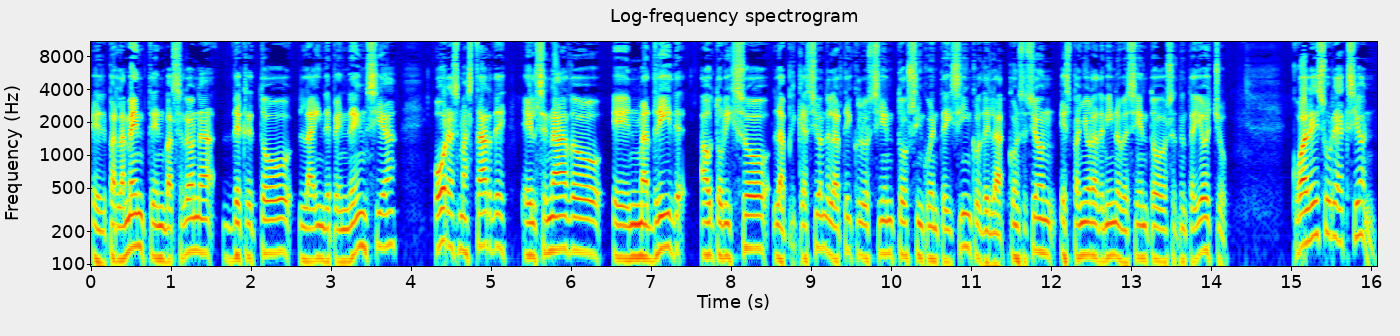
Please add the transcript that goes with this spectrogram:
El Parlamento en Barcelona decretó la independencia. Horas más tarde, el Senado en Madrid autorizó la aplicación del artículo 155 de la Constitución Española de 1978. ¿Cuál es su reacción?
